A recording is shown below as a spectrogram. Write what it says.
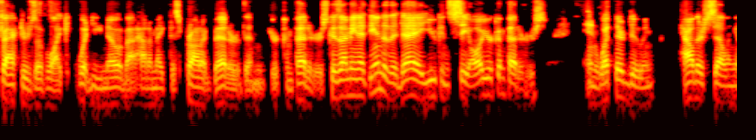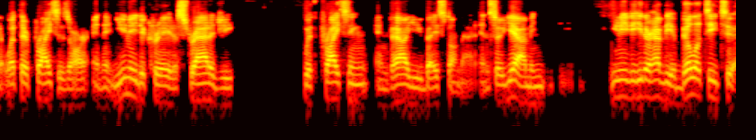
factors of like, what do you know about how to make this product better than your competitors? Because I mean, at the end of the day, you can see all your competitors and what they're doing, how they're selling it, what their prices are, and then you need to create a strategy with pricing and value based on that. And so, yeah, I mean, you need to either have the ability to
